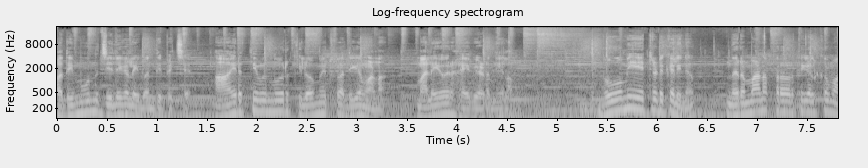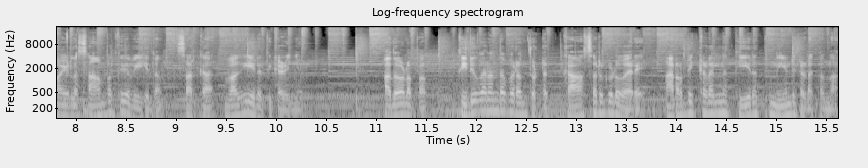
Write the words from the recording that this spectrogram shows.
പതിമൂന്ന് ജില്ലകളെ ബന്ധിപ്പിച്ച് ആയിരത്തി മുന്നൂറ് കിലോമീറ്റർ അധികമാണ് മലയോര ഹൈവേയുടെ നീളം. ഭൂമി ഏറ്റെടുക്കലിനും നിർമ്മാണ പ്രവർത്തികൾക്കുമായുള്ള സാമ്പത്തിക വിഹിതം സർക്കാർ വകയിരുത്തി കഴിഞ്ഞു. അതോടൊപ്പം തിരുവനന്തപുരം തൊട്ട് കാസർഗോഡ് വരെ അറബിക്കടലിന് തീരത്ത് നീണ്ടു കിടക്കുന്ന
